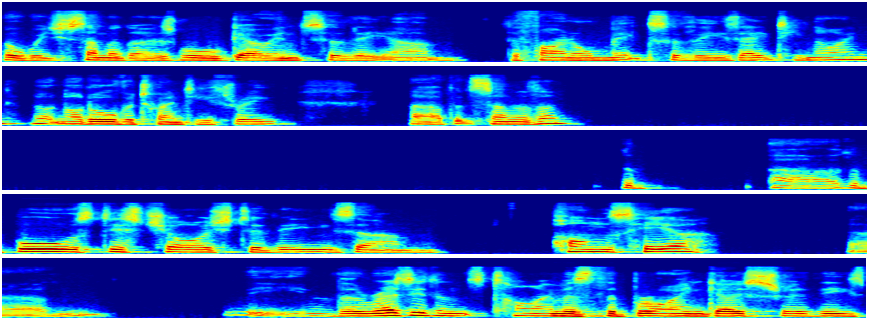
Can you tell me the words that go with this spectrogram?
of which some of those will go into the um, the final mix of these 89. Not not all the 23, uh, but some of them. The uh, the bores discharge to these um, ponds here. Um, the the residence time as the brine goes through these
